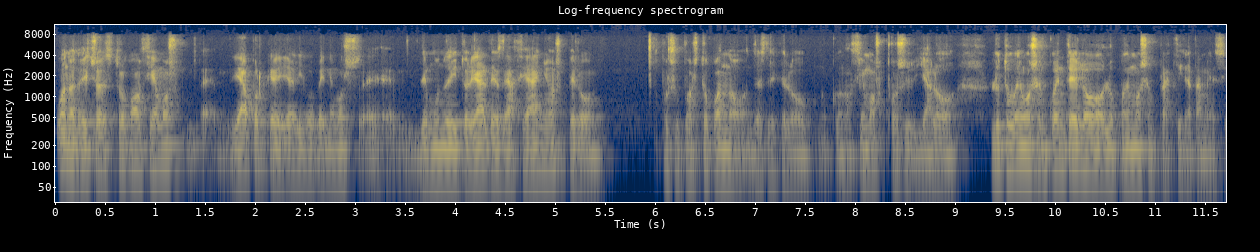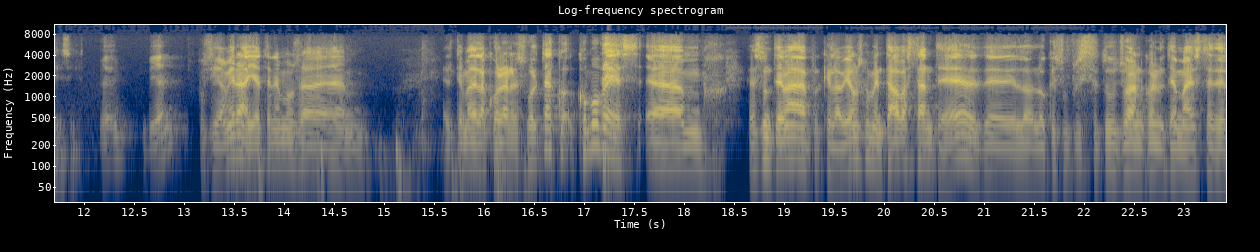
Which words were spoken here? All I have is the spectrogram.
bueno, de hecho esto lo conocíamos eh, ya porque, ya digo, venimos eh, del mundo editorial desde hace años, pero por supuesto cuando desde que lo conocimos pues ya lo, lo tuvimos en cuenta y lo, lo, ponemos en práctica también, sí, sí. Bien, pues ya mira, ya tenemos eh, el tema de la cola resuelta. ¿Cómo ves? es un tema, porque lo habíamos comentado bastante, de lo, que sufriste tú, Joan, con el tema este de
